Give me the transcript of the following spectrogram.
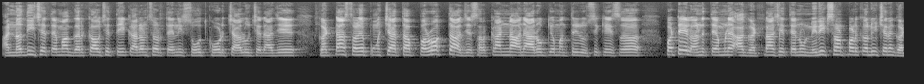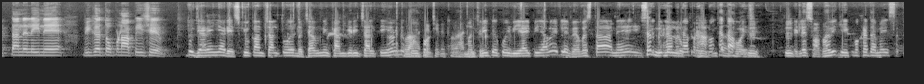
આ નદી છે, તેમાં ગરકાવ છે, તે કારણસર તેની શોધખોળ ચાલુ છે અને આજે ઘટના સ્થળે પહોંચ્યા હતા. પ્રવક્તા, જે સરકારના અને આરોગ્ય મંત્રી ઋષિકેશ પટેલ અને તેમણે આ ઘટના છે તેનું નિરીક્ષણ પણ કર્યું છે અને ઘટનાને લઈને વિગતો પણ આપી છે. તો જ્યારે અહીંયા રેસ્ક્યુ કામ ચાલતું હોય બચાવની કામગીરી ચાલતી હોય ને કોઈ પણ મંત્રી કે કોઈ વીઆઈપી આવે એટલે વ્યવસ્થા અને સર, બધા પ્રશ્નો થતા હોય છે. એટલે સ્વાભાવિક એક વખત અમે સતત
